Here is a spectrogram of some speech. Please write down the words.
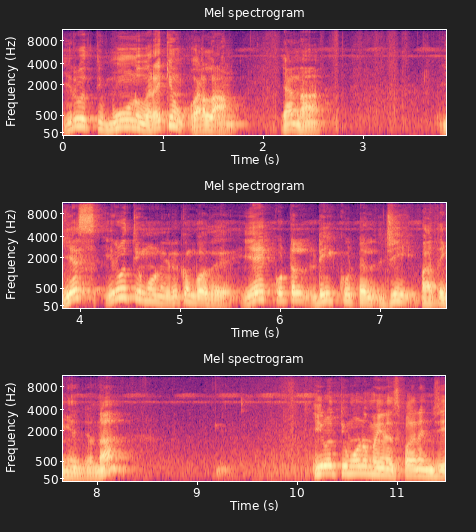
இருபத்தி மூணு வரைக்கும் வரலாம். ஏன்னா எஸ் இருபத்தி மூணு இருக்கும்போது ஏ கூட்டல் டி கூட்டல் ஜி பார்த்தீங்கன்னு சொன்னால் இருபத்தி மூணு மைனஸ் பதினஞ்சு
